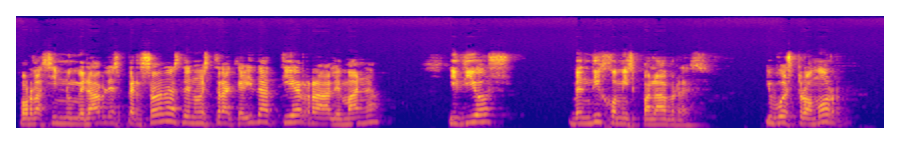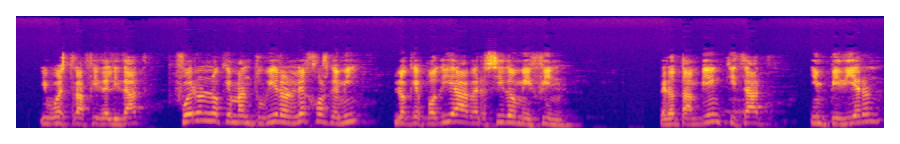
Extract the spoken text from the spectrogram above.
por las innumerables personas de nuestra querida tierra alemana, y Dios bendijo mis palabras, y vuestro amor y vuestra fidelidad fueron lo que mantuvieron lejos de mí lo que podía haber sido mi fin, pero también quizá impidieron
